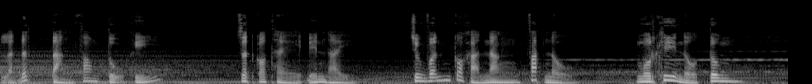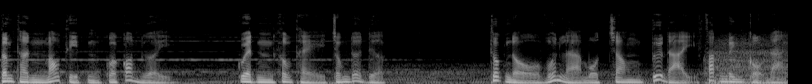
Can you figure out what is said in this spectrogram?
là đất tàng phong tụ khí, rất có thể đến nay chúng vẫn có khả năng phát nổ. Một khi nổ tung, tâm thần máu thịt của con người quyền không thể chống đỡ được. Thuốc nổ vốn là một trong tứ đại phát minh cổ đại.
